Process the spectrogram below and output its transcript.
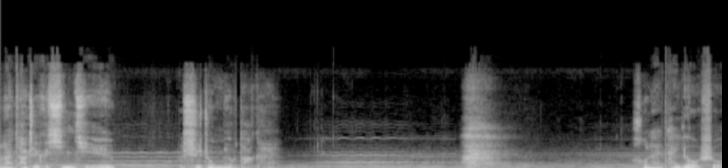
看来他这个心结始终没有打开。唉，后来他又说：“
